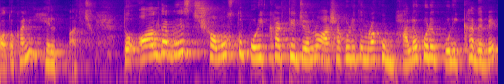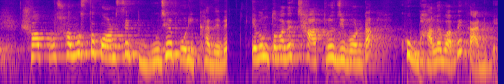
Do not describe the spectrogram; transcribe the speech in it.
কতখানি হেল্প পাচ্ছ। তো অল দ্য বেস্ট সমস্ত পরীক্ষার্থীর জন্য আশা করি তোমরা খুব ভালো করে পরীক্ষা দেবে, সব, সমস্ত কনসেপ্ট বুঝে পরীক্ষা দেবে। এবং তোমাদের ছাত্র জীবনটা খুব ভালোভাবে কাটবে।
